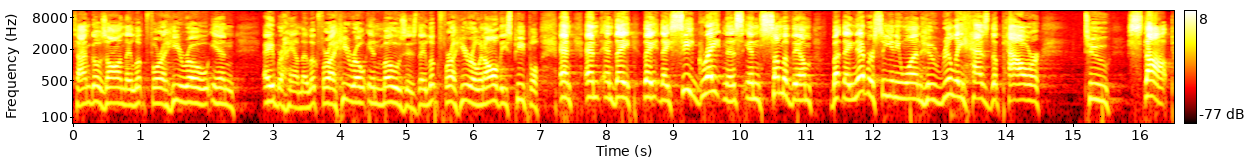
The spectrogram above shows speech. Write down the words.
Time goes on, they look for a hero in Abraham. They look for a hero in Moses. They look for a hero in all these people. And, and, and they, they, they see greatness in some of them, but they never see anyone who really has the power to stop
